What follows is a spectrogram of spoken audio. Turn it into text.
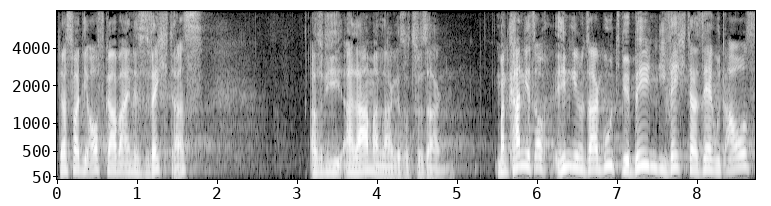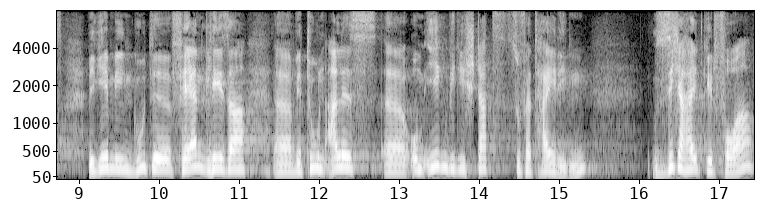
Das war die Aufgabe eines Wächters, also die Alarmanlage sozusagen. Man kann jetzt auch hingehen und sagen, gut, wir bilden die Wächter sehr gut aus, wir geben ihnen gute Ferngläser, äh, wir tun alles, äh, um irgendwie die Stadt zu verteidigen. Sicherheit geht vor,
